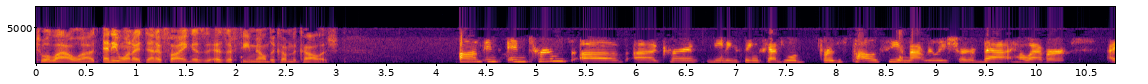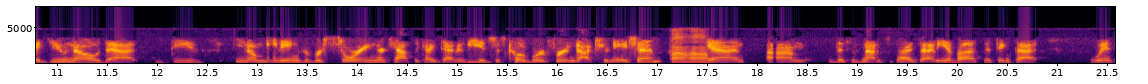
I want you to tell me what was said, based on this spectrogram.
to allow uh, anyone identifying as as a female to come to college? Um, in, in terms of uh, current meetings being scheduled for this policy, I'm not really sure of that. However, I do know that these, you know, meetings of restoring their Catholic identity is just code word for indoctrination. Uh-huh. And um, this is not a surprise to any of us. I think that with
